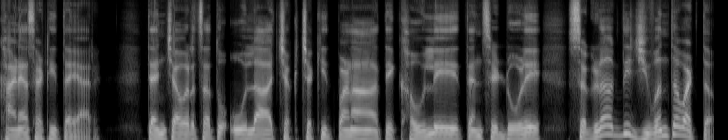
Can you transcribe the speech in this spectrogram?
खाण्यासाठी तयार. त्यांच्यावरचा तो ओला चकचकीतपणा ते खवले त्यांचे डोळे सगळं अगदी जिवंत वाटतं.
